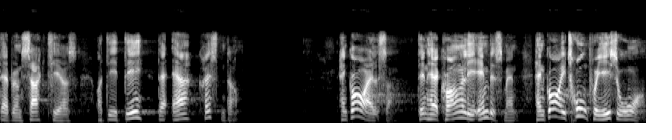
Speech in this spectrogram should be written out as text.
der er blevet sagt til os. Og det er det, der er kristendom. Han går altså, den her kongelige embedsmand, han går i tro på Jesu ord.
